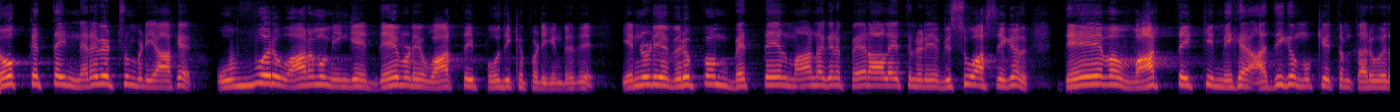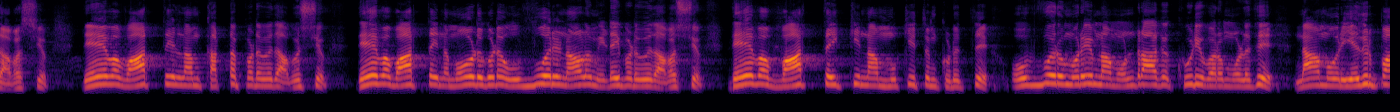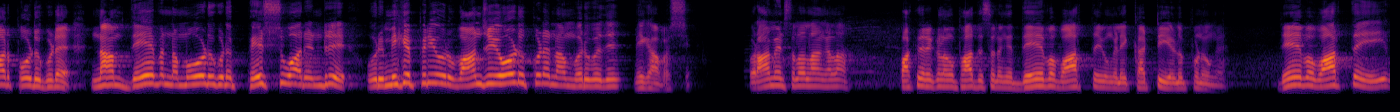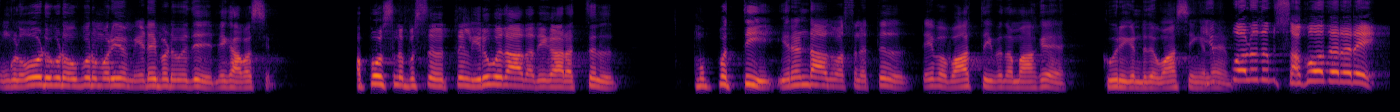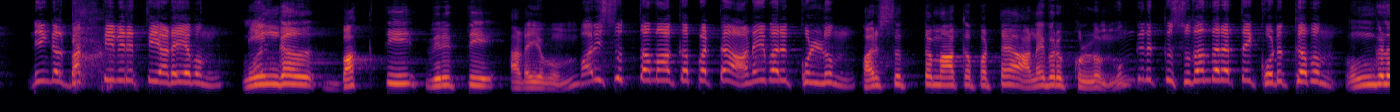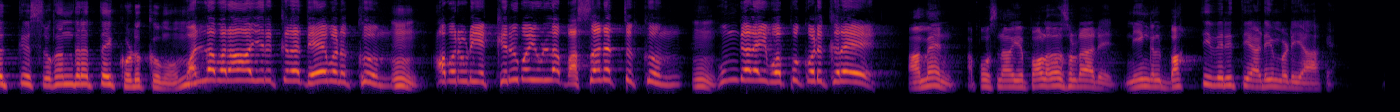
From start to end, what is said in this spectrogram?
நோக்கத்தை நிறைவேற்றும்படியாக ஒவ்வொரு வாரமும் இங்கே தேவனுடைய வார்த்தை போதிக்கப்படுகின்றது. என்னுடைய விருப்பம் பெத்தேல் மாநகர பேராலயத்தினுடைய விசுவாசிகள் தேவ வார்த்தைக்கு மிக அதிக முக்கியத்துவம் தருவது அவசியம். தேவ வார்த்தையில் நாம் கட்டப்படுவது அவசியம். தேவ வார்த்தை நம்மோடு கூட ஒவ்வொரு நாளும் இடைபடுவது அவசியம். தேவ வார்த்தைக்கு நாம் முக்கியத்துவம் கொடுத்து ஒவ்வொரு முறையும் நாம் ஒன்றாக கூடி வரும் பொழுது நாம் ஒரு எதிர்பார்ப்போடு கூட நாம் தேவன் நம்மோடு கூட பேசுவார் என்று ஒரு மிகப்பெரிய ஒரு வாஞ்சையோடு கூட நாம் வருவது மிக அவசியம். ஒரு ஆமேன் சொல்லலாங்களா? பக்கத்தில் இருக்கிறவங்க பார்த்து சொல்லுங்க தேவ வார்த்தை உங்களை கட்டி எழுப்பணுங்க. தேவ வார்த்தை உங்களோடு கூட ஒவ்வொரு முறையும் இடைபடுவது மிக அவசியம். அப்போ சில புஸ்தகத்தில் இருபதாவது அதிகாரத்தில் முப்பத்தி இரண்டாவது வசனத்தில் தேவ வார்த்தை விதமாக கூறுகின்றது. வாசிங்க இப்பொழுதும் சகோதரரே நீங்கள் பக்தி விருத்தி அடையவும் நீங்கள் பக்தி விருத்தி அடையவும் பரிசுத்தமாக்கப்பட்ட அனைவருக்குள்ளும் பரிசுத்தமாக்கப்பட்ட அனைவருக்குள்ளும் உங்களுக்கு சுதந்திரத்தை கொடுக்கவும் உங்களுக்கு சுதந்திரத்தை கொடுக்கவும் வல்லவராயிருக்கிற தேவனுக்கும் அவருடைய கிருபையுள்ள வசனத்துக்கும். உங்களை ஒப்பு கொடுக்கிறேன் ஆமென். அப்போஸ் நான் தான் சொல்றாரு நீங்கள் பக்தி விருத்தி அடையும்படியாக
